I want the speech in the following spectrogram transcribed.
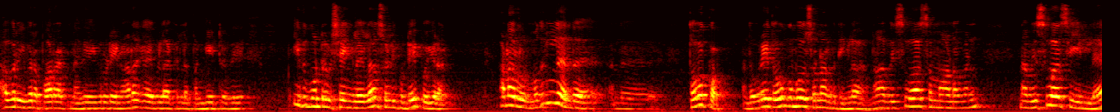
அவர் இவரை பாராட்டினது இவருடைய நாடக விழாக்களில் பங்கேற்றது இது போன்ற விஷயங்களை எல்லாம் சொல்லிக்கொண்டே போகிறார். ஆனால் ஒரு முதல்ல அந்த அந்த துவக்கம் அந்த உரையை துவங்கும் போது சொன்னார் பார்த்தீங்களா நான் விசுவாசமானவன் நான் விசுவாசி இல்லை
